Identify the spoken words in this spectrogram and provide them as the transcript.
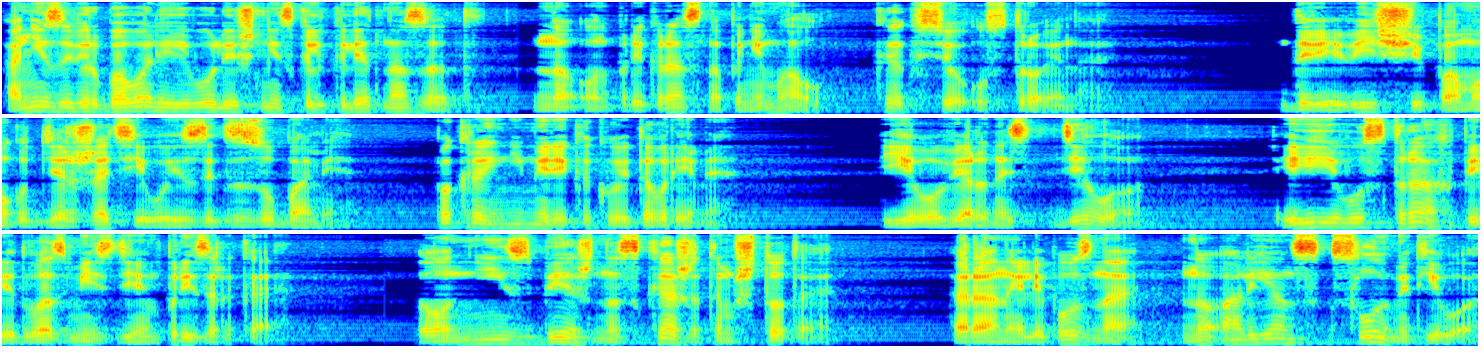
Они завербовали его лишь несколько лет назад, но он прекрасно понимал, как все устроено. Две вещи помогут держать его язык за зубами, по крайней мере какое-то время. Его верность делу и его страх перед возмездием призрака. Он неизбежно скажет им что-то. Рано или поздно, но Альянс сломит его.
